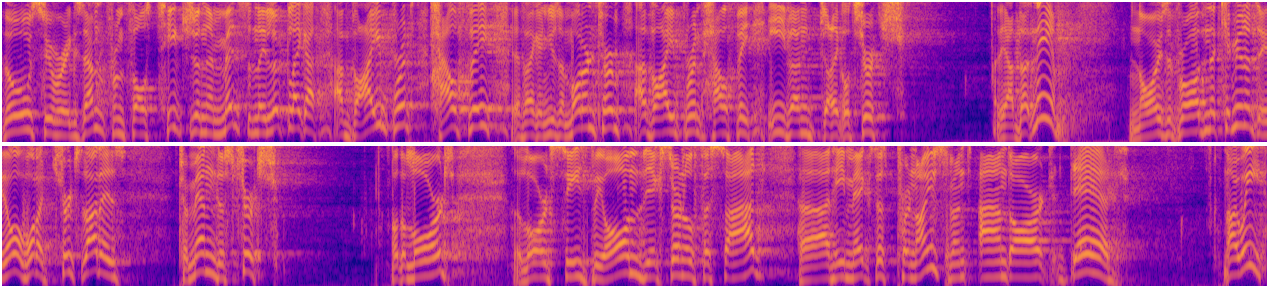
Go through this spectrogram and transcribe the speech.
those who were exempt from false teachers in their midst and they looked like a, a vibrant, healthy, if I can use a modern term, a vibrant, healthy evangelical church. They had that name. Noise abroad in the community. Oh, what a church that is! Tremendous church. But the Lord, the Lord sees beyond the external facade, uh, and He makes this pronouncement, and art dead. Now, we,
